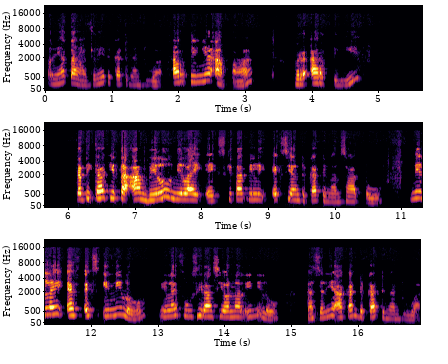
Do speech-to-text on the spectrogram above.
ternyata hasilnya dekat dengan dua. Artinya apa? Berarti ketika kita ambil nilai X, kita pilih X yang dekat dengan satu, nilai Fx ini loh, nilai fungsi rasional ini loh, hasilnya akan dekat dengan dua.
